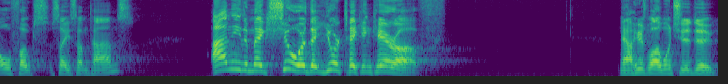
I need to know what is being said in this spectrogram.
old folks say sometimes. I need to make sure that you're taken care of. Now, here's what I want you to do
